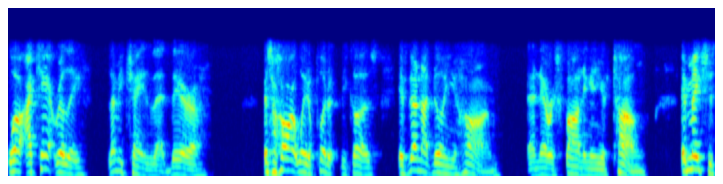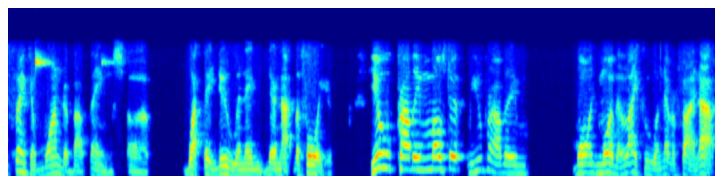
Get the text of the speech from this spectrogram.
well, I can't really. Let me change that. There, it's a hard way to put it because if they're not doing you harm and they're responding in your tongue, it makes you think and wonder about things, uh, what they do when they they're not before you. You probably most of you probably more more than likely will never find out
